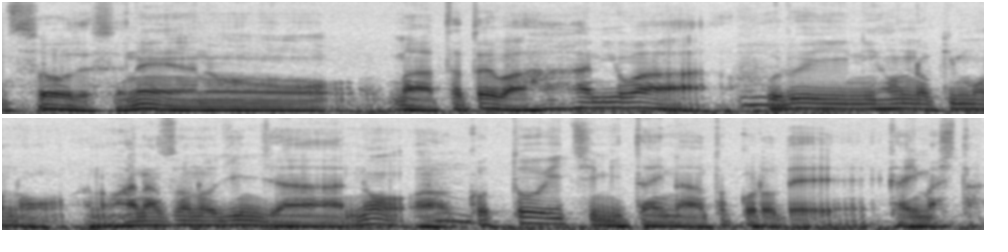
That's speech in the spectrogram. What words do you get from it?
んそうですね。あの、まあ、例えば母には古い日本の着物、うん、あの花園神社の、うん、骨董市みたいなところで買いました。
